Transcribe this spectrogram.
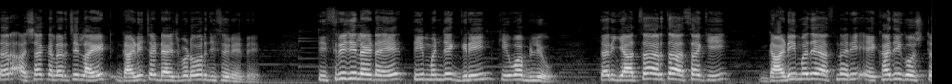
तर अशा कलरची लाइट गाडीच्या डॅशबोर्डवर दिसून येते. तिसरी जी लाइट आहे ती म्हणजे ग्रीन किंवा ब्ल्यू. तर याचा अर्थ असा की गाडीमध्ये असणारी एखादी गोष्ट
